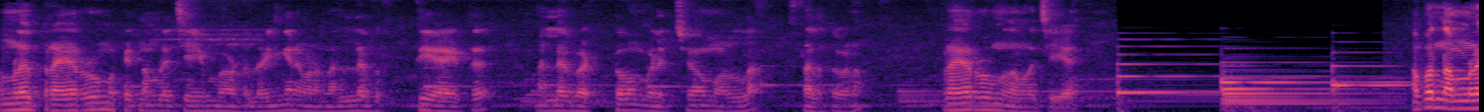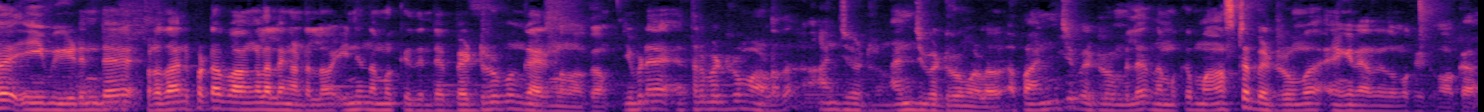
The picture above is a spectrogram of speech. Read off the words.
നമ്മൾ പ്രയർ റൂമൊക്കെ നമ്മൾ ചെയ്യുമ്പോൾ ഉണ്ടല്ലോ ഇങ്ങനെ വേണം. നല്ല വൃത്തിയായിട്ട് നല്ല വെട്ടവും വെളിച്ചവും ഉള്ള സ്ഥലത്ത് വേണം പ്രയർ റൂം നമ്മൾ ചെയ്യാൻ. അപ്പം നമ്മൾ ഈ വീടിന്റെ പ്രധാനപ്പെട്ട ഭാഗങ്ങളെല്ലാം കണ്ടല്ലോ. ഇനി നമുക്ക് ഇതിന്റെ ബെഡ്റൂമും കാര്യങ്ങളും നോക്കാം. ഇവിടെ എത്ര ബെഡ്റൂമാണ് ഉള്ളത്? അഞ്ച് ബെഡ്റൂം. അഞ്ച് ബെഡ്റൂം ഉള്ളത്. അപ്പൊ അഞ്ച് ബെഡ്റൂമിൽ നമുക്ക് മാസ്റ്റർ ബെഡ്റൂം എങ്ങനെയാണെന്ന് നമുക്ക് നോക്കാം.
